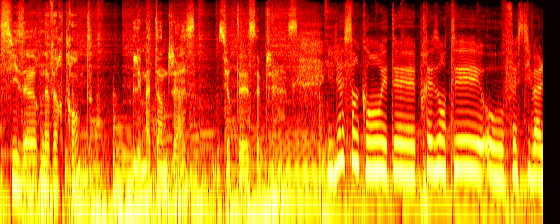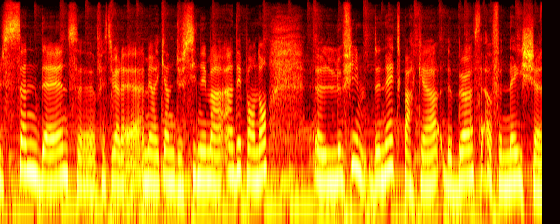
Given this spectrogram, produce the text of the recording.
6h, 9h30. Les matins de jazz sur TSF Jazz. Il y a cinq ans, était présenté au festival Sundance, euh, festival américain du cinéma indépendant. Euh, le film de Nate Parker, The Birth of a Nation.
